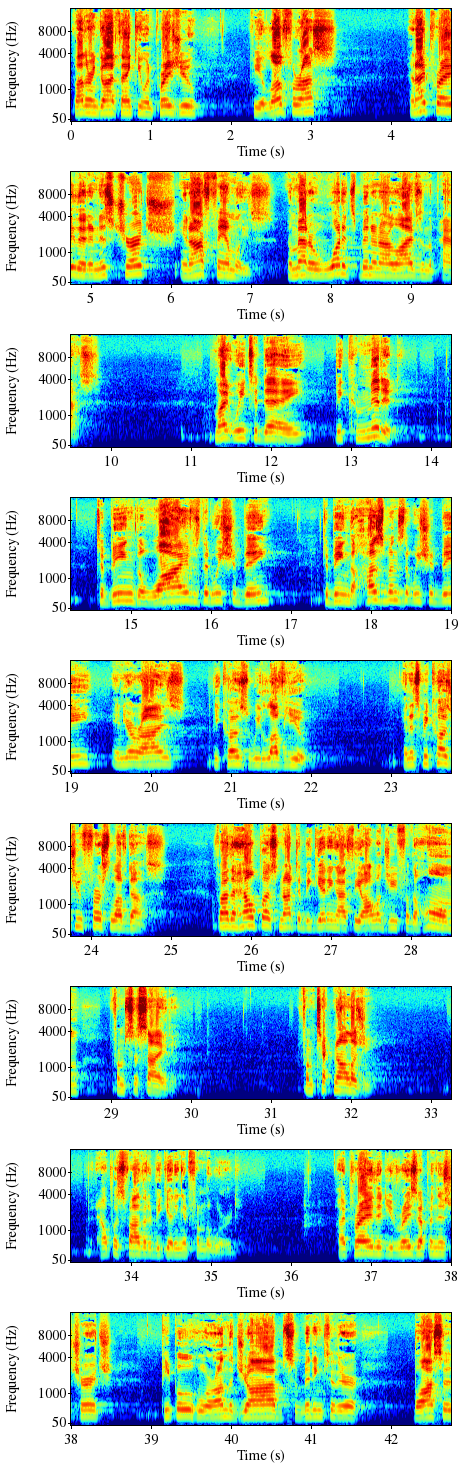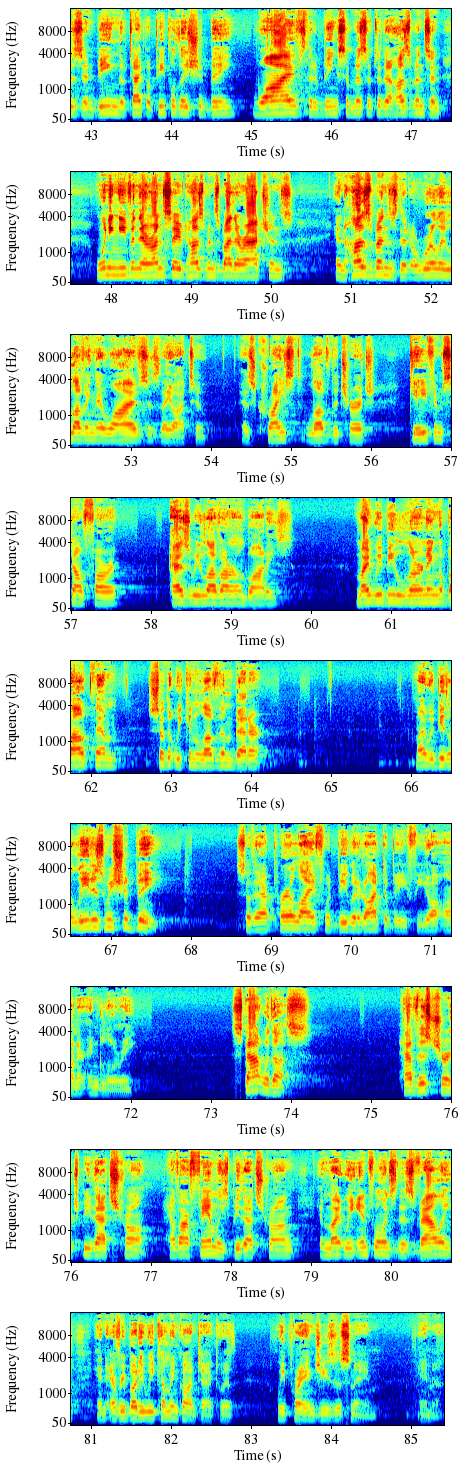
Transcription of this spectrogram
Father and God, thank you and praise you for your love for us. And I pray that in this church, in our families, no matter what it's been in our lives in the past, might we today be committed to being the wives that we should be, to being the husbands that we should be in your eyes, because we love you. And it's because you first loved us. Father, help us not to be getting our theology for the home from society from technology. But help us, Father, to be getting it from the Word. I pray that you'd raise up in this church people who are on the job, submitting to their bosses and being the type of people they should be, wives that are being submissive to their husbands and winning even their unsaved husbands by their actions, and husbands that are really loving their wives as they ought to, as Christ loved the church, gave himself for it, as we love our own bodies. Might we be learning about them so that we can love them better? Might we be the leaders we should be so that our prayer life would be what it ought to be for your honor and glory? Start with us. Have this church be that strong. Have our families be that strong. And might we influence this valley and everybody we come in contact with. We pray in Jesus' name. Amen.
